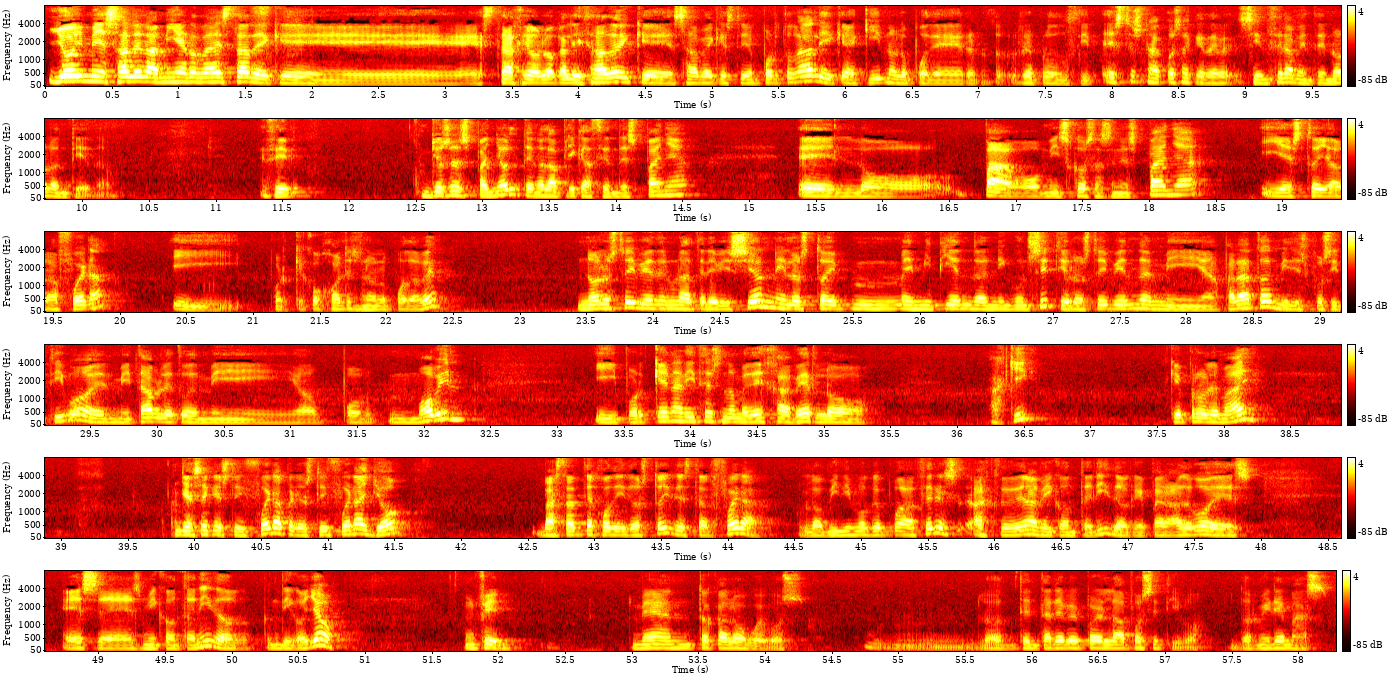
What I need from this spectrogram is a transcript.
Y hoy me sale la mierda esta de que está geolocalizado y que sabe que estoy en Portugal y que aquí no lo puede reproducir. Esto es una cosa que sinceramente no lo entiendo. Es decir, yo soy español, tengo la aplicación de España, eh, lo pago mis cosas en España y estoy ahora fuera y ¿por qué cojones no lo puedo ver? No lo estoy viendo en una televisión ni lo estoy mm, emitiendo en ningún sitio, lo estoy viendo en mi aparato, en mi dispositivo, en mi tablet o en mi móvil. ¿Y por qué narices no me deja verlo aquí? ¿Qué problema hay? Ya sé que estoy fuera, pero estoy fuera yo. Bastante jodido estoy de estar fuera. Lo mínimo que puedo hacer es acceder a mi contenido, que para algo es, es, es mi contenido, digo yo. En fin, me han tocado los huevos. Mm, Lo intentaré ver por el lado positivo. Dormiré más.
